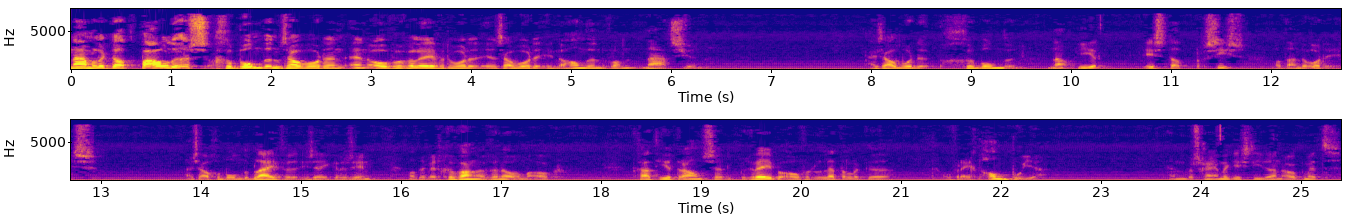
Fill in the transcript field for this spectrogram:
Namelijk dat Paulus gebonden zou worden en overgeleverd worden, zou worden in de handen van natieën. Hij zou worden gebonden. Nou, hier is dat precies wat aan de orde is. Hij zou gebonden blijven in zekere zin, want hij werd gevangen genomen ook. Het gaat hier trouwens, heb ik begrepen, over letterlijke, over echt handboeien. En waarschijnlijk is hij dan ook met,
